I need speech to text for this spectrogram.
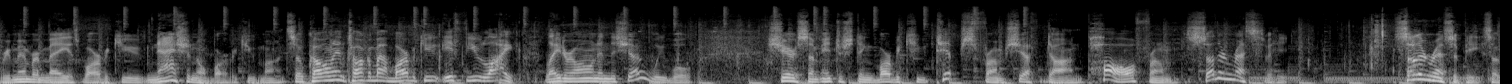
Remember, May is barbecue, National Barbecue Month. So call in, talk about barbecue if you like. Later on in the show, we will share some interesting barbecue tips from Chef Don Paul from Southern Recipe. Southern Recipe. So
